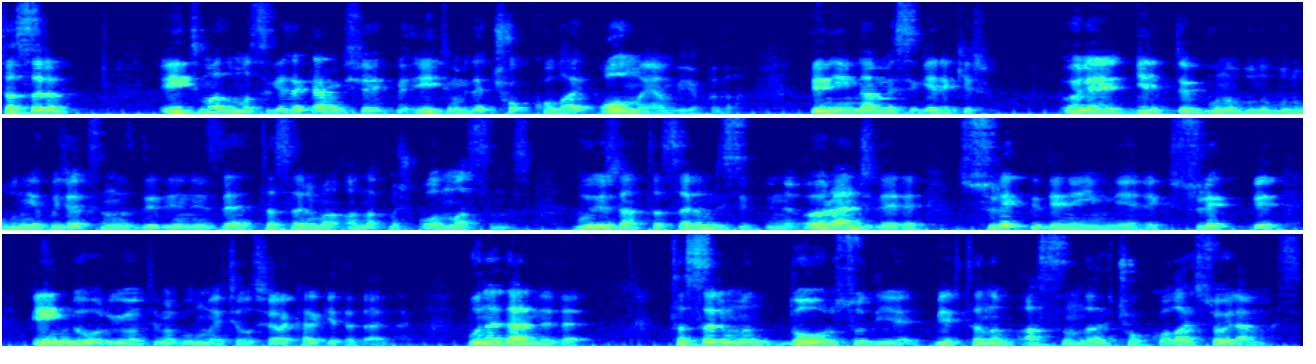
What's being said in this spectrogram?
Tasarım eğitim alınması gereken bir şey ve eğitimi de çok kolay olmayan bir yapıda. Deneyimlenmesi gerekir. Öyle gelip de bunu bunu bunu bunu yapacaksınız dediğinizde tasarımı anlatmış olmazsınız. Bu yüzden tasarım disiplini öğrencileri sürekli deneyimleyerek, sürekli en doğru yöntemi bulmaya çalışarak hareket ederler. Bu nedenle de tasarımın doğrusu diye bir tanım aslında çok kolay söylenmez.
